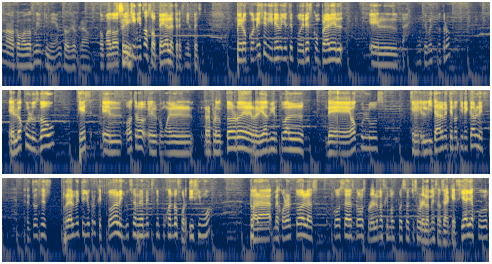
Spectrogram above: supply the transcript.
No, como 2500 yo creo. Como 2500 o pégale 3000 pesos. Pero con ese dinero ya te podrías comprar el... el ¿Cómo se llama este otro? El Oculus Go que es el otro, el como el reproductor de realidad virtual de Oculus, que literalmente no tiene cables. Entonces, realmente yo creo que toda la industria realmente está empujando fortísimo para mejorar todas las cosas, todos los problemas que hemos puesto aquí sobre la mesa. O sea, que si haya juegos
